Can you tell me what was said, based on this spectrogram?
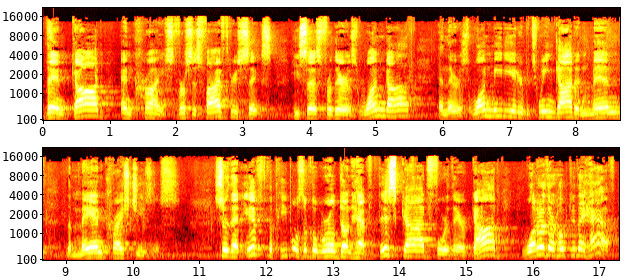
than God and Christ. Verses 5 through 6, he says, For there is one God, and there is one mediator between God and men the man Christ Jesus. So that if the peoples of the world don't have this God for their God, what other hope do they have?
